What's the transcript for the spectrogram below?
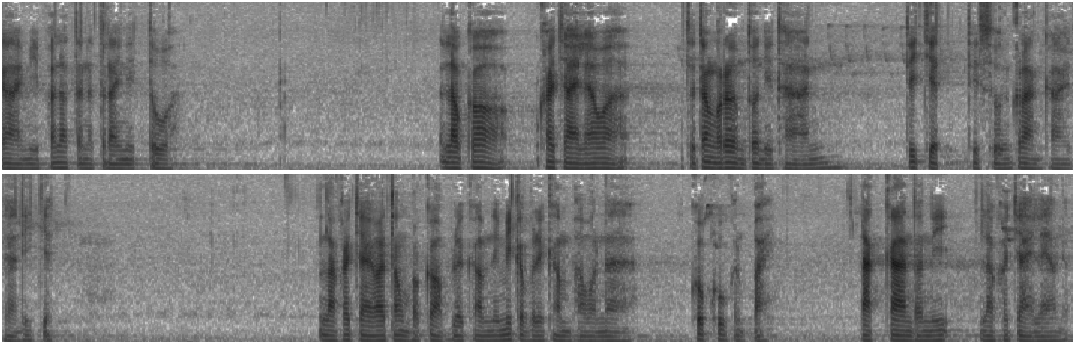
กายมีพระรัตนตรัยในตัว เราก็เข้าใจแล้วว่า จะต้องเริ่มต้นที่ฐานที่เจ็ดที่ศูนย์กลางกายฐานที่เจ็ดเราเข้าใจว่าต้องประกอบบริกรรมในมิกับบริกรรมภาวนาควบคู่กันไป หลักการตอนนี้เราเข้าใจแล้วเนี่ย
